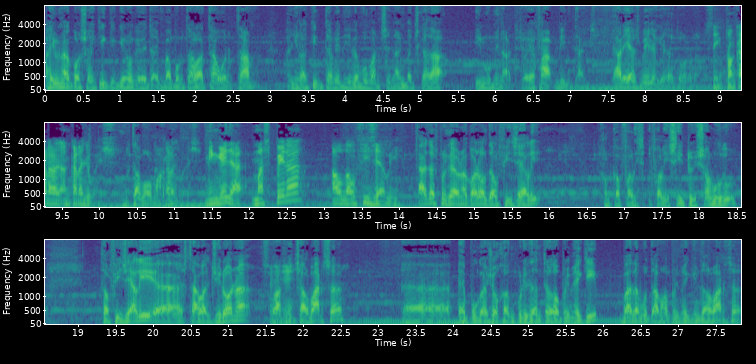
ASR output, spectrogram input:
hay una cosa aquí que quiero que vea. Em va portar a la Tower Trump, allí a la Quinta Avenida, m'ho va ensenyar i em vaig quedar il·luminat. Això ja fa 20 anys. I ara ja és vella aquella torre. Sí, però encara, encara llueix. Està molt Encara maca. llueix. Minguella, m'espera el Delfí Geli. Ara t'explicaré una cosa, el del Figeli, el que felic- felicito i saludo. Del Figeli eh, estava al Girona, Sí. va fitxar al Barça, eh, època Johan Cruyff d'entrenador del primer equip, va debutar amb el primer equip del Barça,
